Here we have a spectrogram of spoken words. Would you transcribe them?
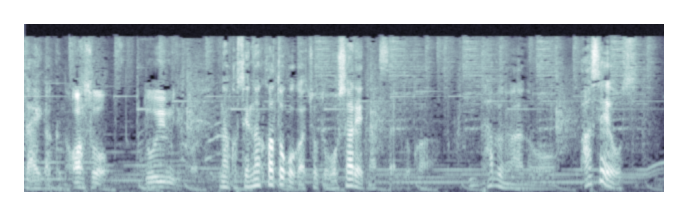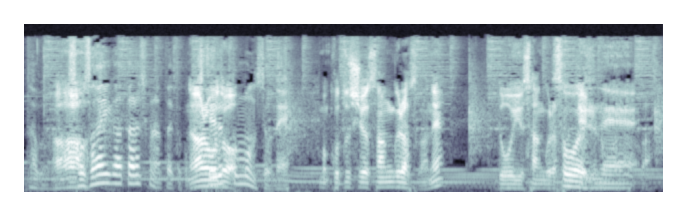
大学の。あそう。どういう意味でかなんか背中とかがちょっとおしゃれになってたりとか多分あの汗をす多分素材が新しくなったりとかしてると思うんですよね。まあ、今年はサングラスがねどういうサングラスが出るのかとか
